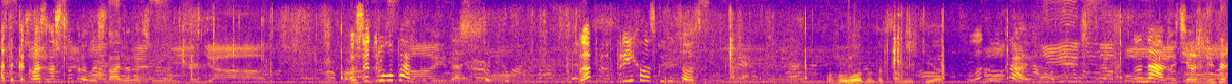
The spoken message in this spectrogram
А така класна штука вийшла, Альона на своїй. Вже другу банку доїдає. Вона при- приїхала з Кузнєцовська. Голодно так само, як я. З Холодного краю. Ну на вже, чорний на.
